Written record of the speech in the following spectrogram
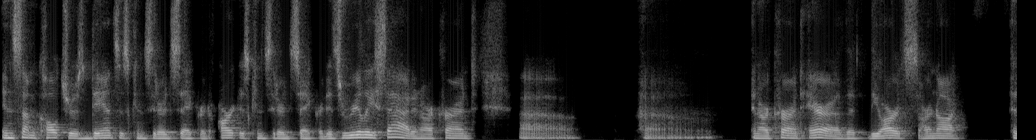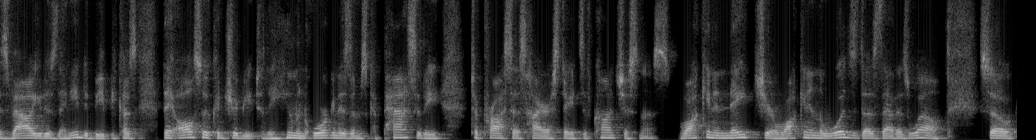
in some cultures, dance is considered sacred. Art is considered sacred. It's really sad in our current uh, uh, in our current era that the arts are not as valued as they need to be because they also contribute to the human organism's capacity to process higher states of consciousness. Walking in nature, walking in the woods does that as well. So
